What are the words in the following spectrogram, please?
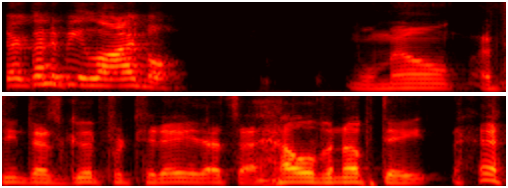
They're going to be liable. Well, Mel, I think that's good for today. That's a hell of an update.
